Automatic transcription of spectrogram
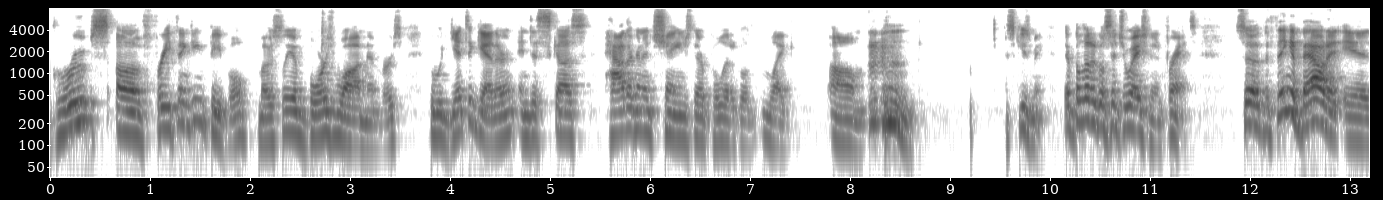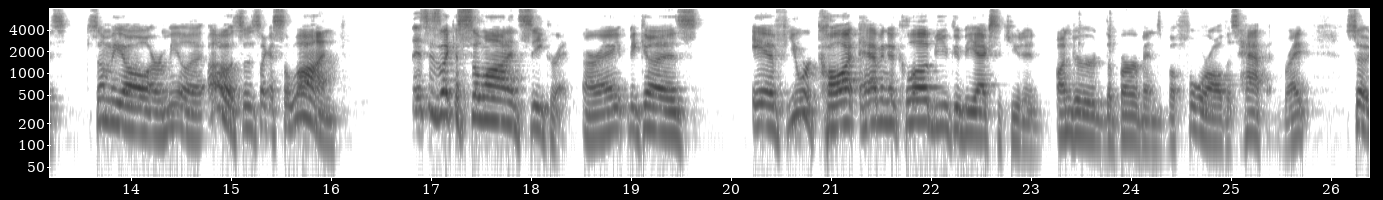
groups of free thinking people, mostly of bourgeois members, who would get together and discuss how they're going to change their political, like, um, excuse me, their political situation in France. So the thing about it is, some of y'all are like, oh, so it's like a salon. This is like a salon in secret, all right? Because if you were caught having a club, you could be executed under the Bourbons before all this happened, right? So,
